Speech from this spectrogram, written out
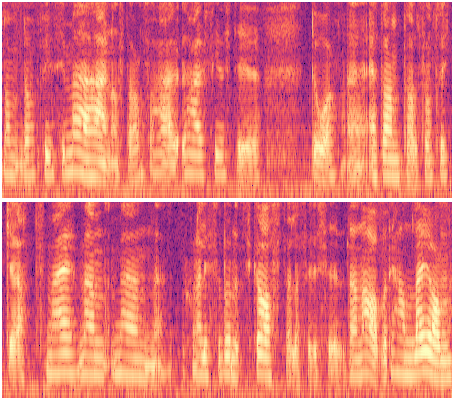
de, de finns ju med här någonstans och här, här finns det ju då eh, ett antal som tycker att nej, men, men Journalistförbundet ska ställa sig vid sidan av. Och det handlar ju om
